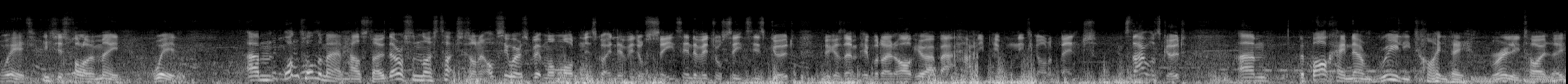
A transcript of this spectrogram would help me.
Weird. He's just following me. Weird. Um, once on the Madhouse though, there are some nice touches on it. Obviously where it's a bit more modern, it's got individual seats. Individual seats is good because then people don't argue about how many people need to go on a bench. So that was good. Um, the bar came down really tightly, really tightly.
